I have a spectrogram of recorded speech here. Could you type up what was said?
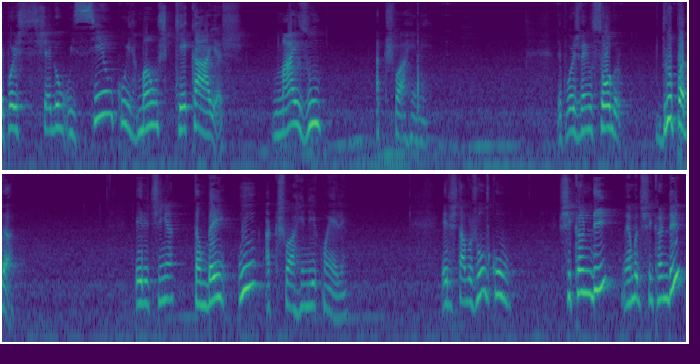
Depois chegam os cinco irmãos Kekayas, mais um Akshwahini. Depois vem o sogro, Drupada. Ele tinha também um Akshwahini com ele. Ele estava junto com Shikandi, lembra de Shikandi?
